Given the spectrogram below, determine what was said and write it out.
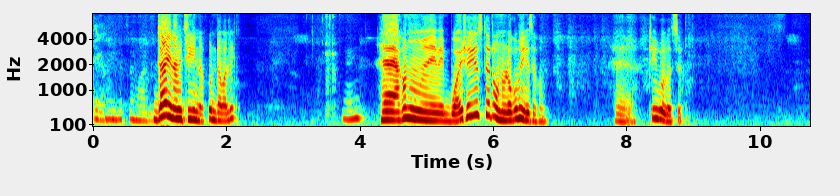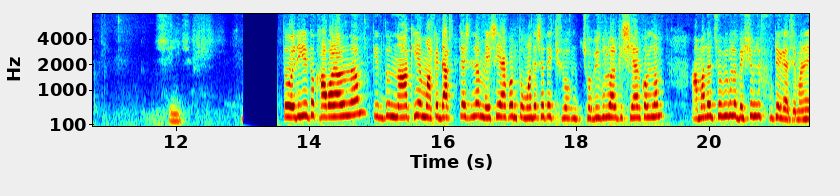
কিরাম জানি না আমি চিনি না কোনটা মালিক? হ্যাঁ এখন বয়স হয়ে গেছে তো এটা অন্যরকম হয়ে গেছে এখন। হ্যাঁ ঠিক বলেছ। তো ওইদিকে তো খাবার আনলাম কিন্তু না খেয়ে মাকে ডাকতে আসলাম এসে এখন তোমাদের সাথে ছবিগুলো আর কি শেয়ার করলাম। আমাদের ছবিগুলো বেশি অংশ ফুটে গেছে মানে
